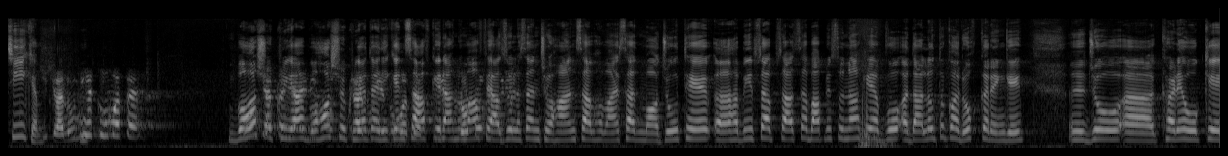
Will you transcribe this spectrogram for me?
ठीक है। कानूनी हुकूमत है। बहुत शुक्रिया बहुत शुक्रिया तहरीक इंसाफ के रहनुमा फ्याजुल हसन चौहान साहब हमारे साथ मौजूद थे। हबीब साहब साथ साहब आपने सुना कि अब वो अदालतों का रुख करेंगे जो खड़े होके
